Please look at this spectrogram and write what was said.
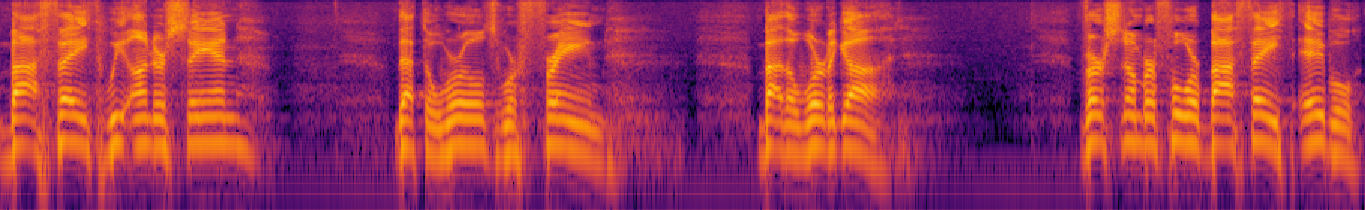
By faith we understand that the worlds were framed by the Word of God. Verse number 4 By faith Abel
